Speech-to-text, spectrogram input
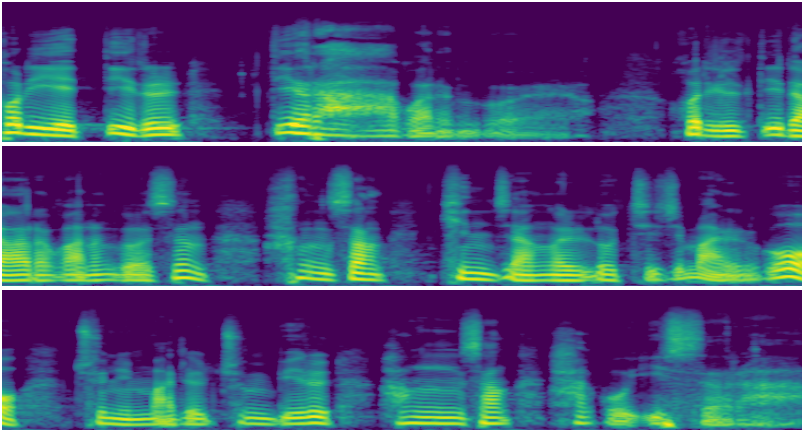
허리에 띠를 띠라고 하는 거예요. 허리를 띠라라고 하는 것은 항상 긴장을 놓치지 말고 주님 맞을 준비를 항상 하고 있어라.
